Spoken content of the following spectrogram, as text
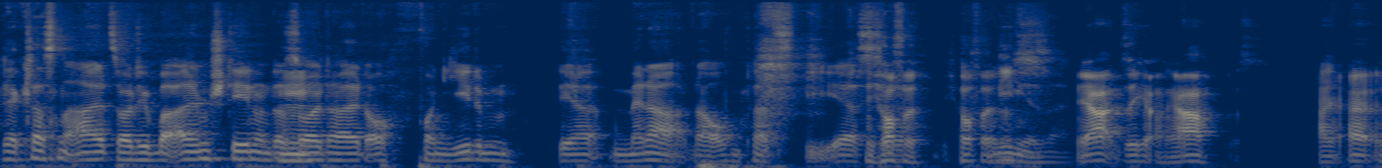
Der Klassenerhalt sollte über allem stehen und das Mhm. sollte halt auch von jedem der Männer da auf dem Platz die erste Ich hoffe, ich hoffe. Linie dass- sein. Ja, sicher, ja. Das, äh,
